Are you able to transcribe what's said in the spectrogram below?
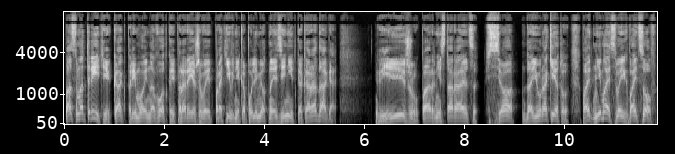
Посмотрите, как прямой наводкой прореживает противника пулеметная зенитка «Карадага». «Вижу, парни стараются. Все, даю ракету. Поднимай своих бойцов!»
